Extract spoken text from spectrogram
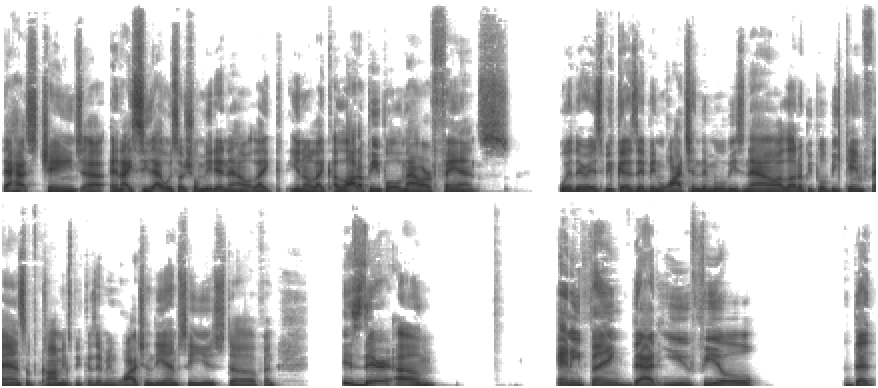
that has changed. Uh, and i see that with social media now. Like you know like a lot of people now are fans whether it's because they've been watching the movies now. A lot of people became fans of comics because they've been watching the mcu stuff. And is there um anything that you feel that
